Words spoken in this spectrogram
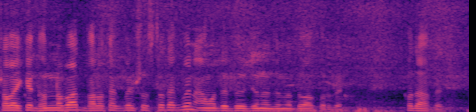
সবাইকে ধন্যবাদ, ভালো থাকবেন, সুস্থ থাকবেন, আমাদের দুইজনের জন্য দোয়া করবেন। খোদা হাফেজ।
